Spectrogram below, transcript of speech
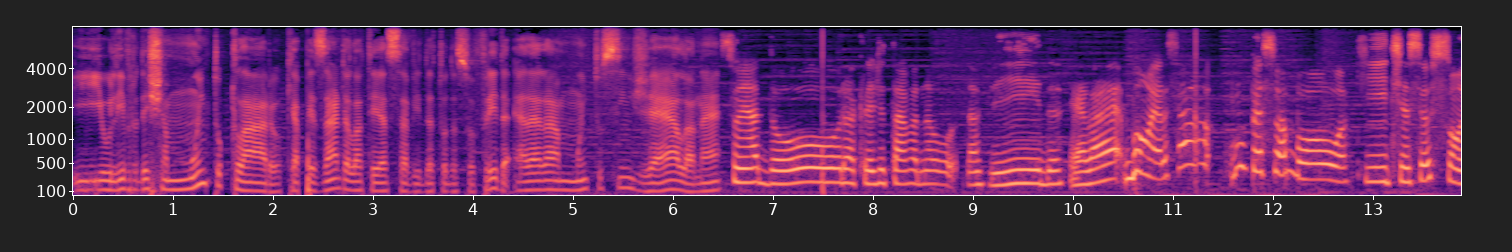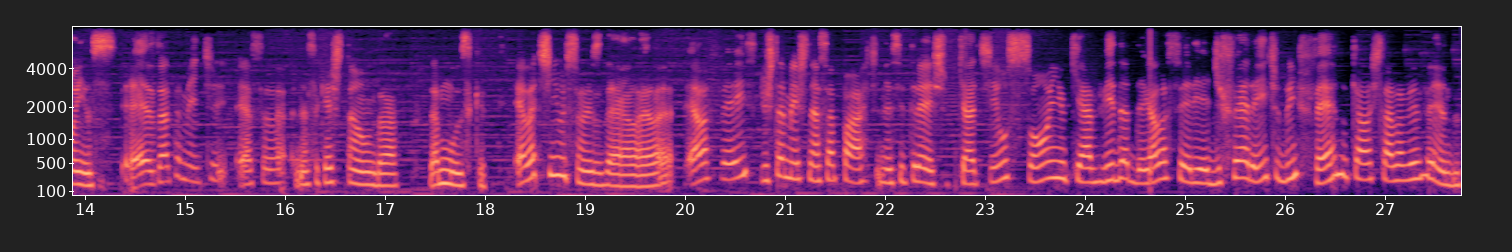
E o livro deixa muito claro que apesar dela ter essa vida toda sofrida, ela era muito singela, né? Sonhadora, acreditava no, na vida. Ela é. Bom, era só uma pessoa boa que tinha seus sonhos. É exatamente essa nessa questão da, da música ela tinha os sonhos dela. Ela, ela fez justamente nessa parte, nesse trecho, que ela tinha um sonho que a vida dela seria diferente do inferno que ela estava vivendo.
